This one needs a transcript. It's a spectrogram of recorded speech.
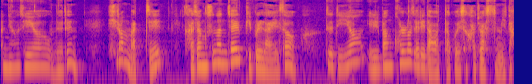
안녕하세요. 오늘은 실험 맛집 가장 순한 젤 비블라에서 드디어 일반 컬러 젤이 나왔다고 해서 가져왔습니다.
